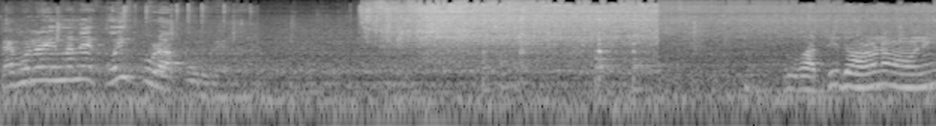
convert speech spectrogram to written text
তাই বলে এই মানে ওই পোড়া পড়বে। দু হাত ধরো না মামনি।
